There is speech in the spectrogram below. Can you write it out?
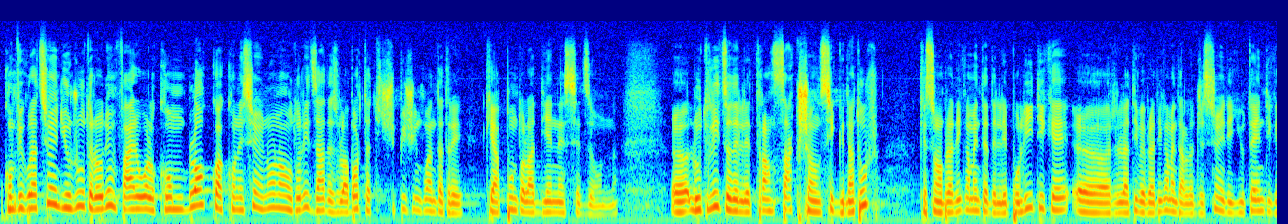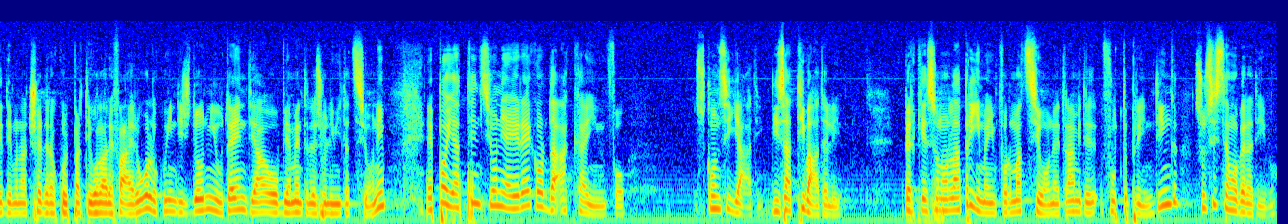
Configurazione di un router o di un firewall con blocco a connessioni non autorizzate sulla porta TCP53, che è appunto la DNS zone. Uh, l'utilizzo delle transaction signature, che sono praticamente delle politiche eh, relative praticamente alla gestione degli utenti che devono accedere a quel particolare firewall, quindi ogni utente ha ovviamente le sue limitazioni. E poi attenzione ai record H-info, sconsigliati, disattivateli, perché sono la prima informazione tramite footprinting sul sistema operativo.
